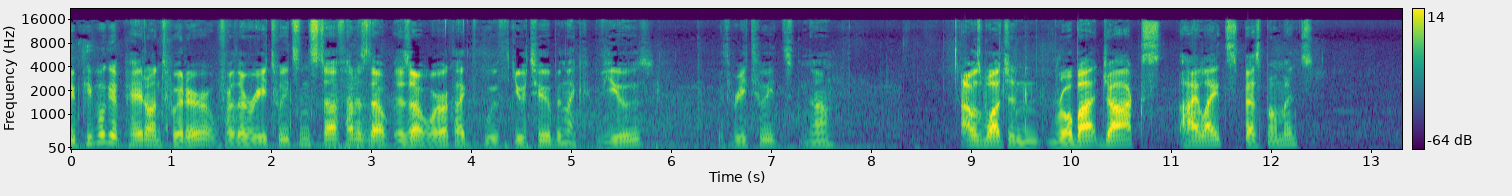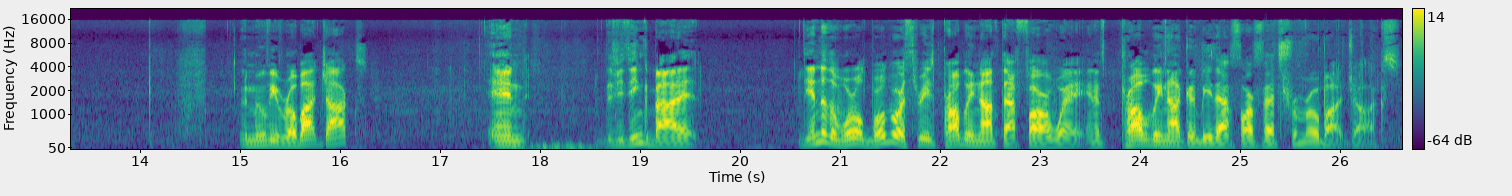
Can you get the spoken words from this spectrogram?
Do people get paid on Twitter for their retweets and stuff? How does that does that work like with YouTube and like views with retweets? No. I was watching Robot Jox highlights, best moments the movie Robot Jox, And if you think about it, the end of the world, World War III is probably not that far away, and it's probably not going to be that far fetched from Robot Jox.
